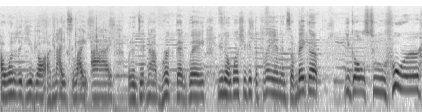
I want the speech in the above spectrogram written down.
I wanted to give y'all a nice light eye, but it did not work that way. You know, once you get the plan and some makeup, you goes to four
